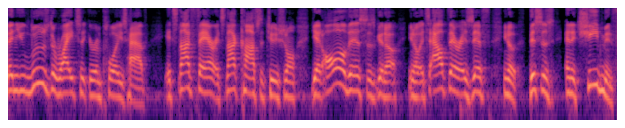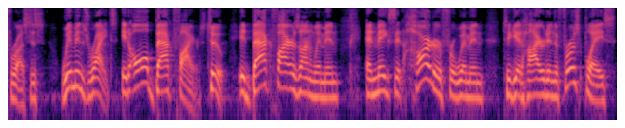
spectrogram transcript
then you lose the rights that your employees have. It's not fair. It's not constitutional. Yet all of this is going to, you know, it's out there as if, you know, this is an achievement for us. This women's rights. It all backfires too. It backfires on women and makes it harder for women to get hired in the first place,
